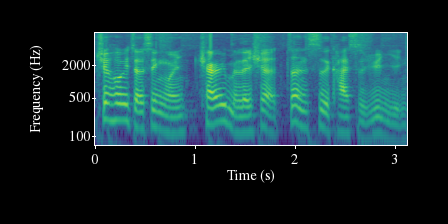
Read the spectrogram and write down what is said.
最后一则新闻，Cherry Malaysia 正式开始运营。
